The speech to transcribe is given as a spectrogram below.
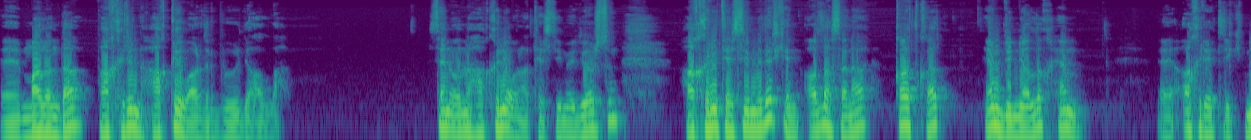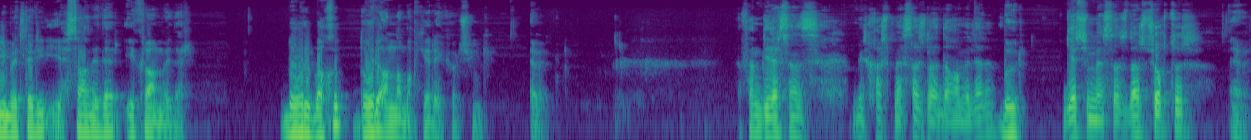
e, malında fakirin hakkı vardır buyurdu Allah. Sen onun hakkını ona teslim ediyorsun. Hakkını teslim ederken Allah sana kat kat hem dünyalık hem e, ahiretlik nimetleri ihsan eder, ikram eder. Doğru bakıp doğru anlamak gerekiyor çünkü. Evet, Efendim dilerseniz birkaç mesajla devam edelim. buyur. Gerçi mesajlar çoktur. Evet.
